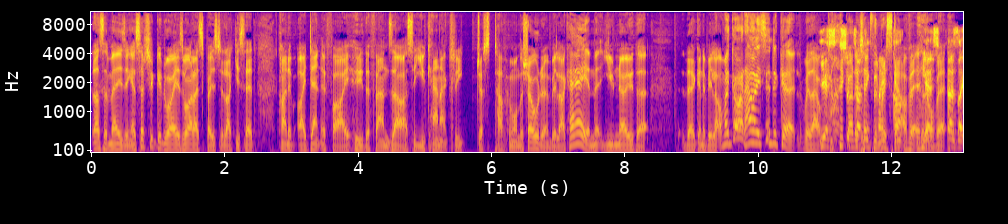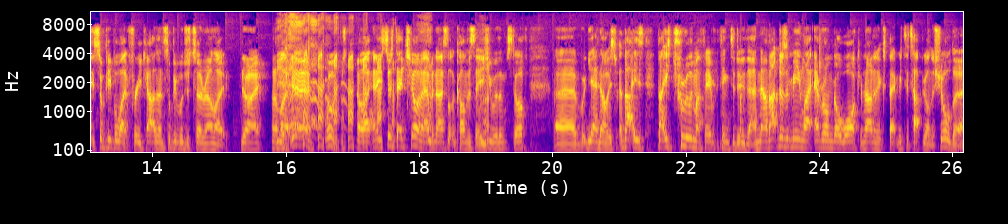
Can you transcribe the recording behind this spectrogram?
That's amazing. It's such a good way as well i suppose to like you said kind of identify who the fans are so you can actually just tap them on the shoulder and be like hey and that you know that they're going to be like, "Oh my god, how is Syndicate?" Without yes, kind of take the risk out of it a yes, little bit. As like some people like freak out, and then some people just turn around like, "Right," and I'm like, "Yeah, yeah cool. just, you know, like, and it's just dead chill, and I have a nice little conversation with them stuff. Uh, but yeah, no, it's, that is that is truly my favorite thing to do there. Now that doesn't mean like everyone go walking around and expect me to tap you on the shoulder,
